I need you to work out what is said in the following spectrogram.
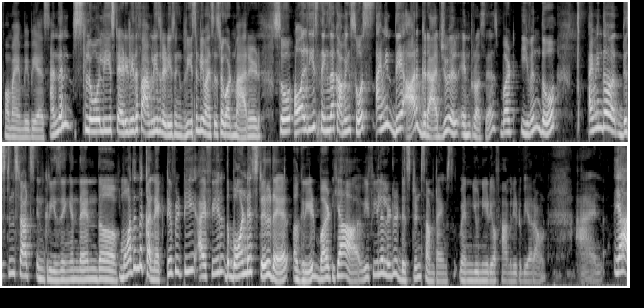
for my MBBS. And then slowly, steadily, the family is reducing. Recently, my sister got married. So, all these things are coming so, I mean, they are gradual in process, but even though I mean, the distance starts increasing, and then the more than the connectivity, I feel the bond is still there, agreed. But yeah, we feel a little distant sometimes when you need your family to be around. And yeah,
